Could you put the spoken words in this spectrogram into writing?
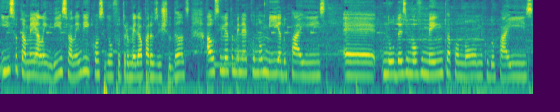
isso também, além disso, além de conseguir um futuro melhor para os estudantes, auxilia também na economia do país, é, no desenvolvimento econômico do país,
